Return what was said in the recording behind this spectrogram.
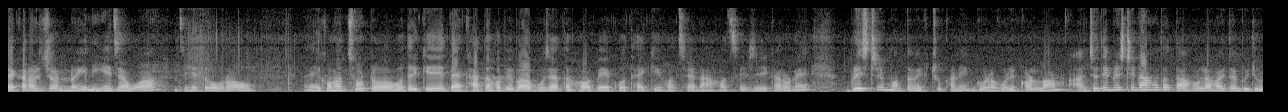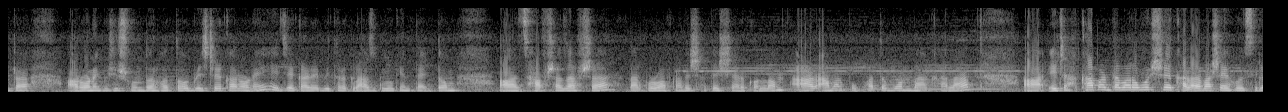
দেখানোর জন্যই নিয়ে যাওয়া, যেহেতু ওরাও এখনও ছোট, ওদেরকে দেখাতে হবে বা বোঝাতে হবে কোথায় কি হচ্ছে না হচ্ছে, যে কারণে বৃষ্টির মধ্যেও একটুখানি ঘোরাঘুরি করলাম। আর যদি বৃষ্টি না হতো তাহলে হয়তো ভিডিওটা আরও অনেক বেশি সুন্দর হতো। বৃষ্টির কারণে এই যে গাড়ির ভিতর গ্লাসগুলো কিন্তু একদম ঝাপসা ঝাপসা, তারপরও আপনাদের সাথে শেয়ার করলাম। আর আমার ফুফাতো বোন বা খালা এটা খাবার দাবার অবশ্যই খালার বাসায় হয়েছিল,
